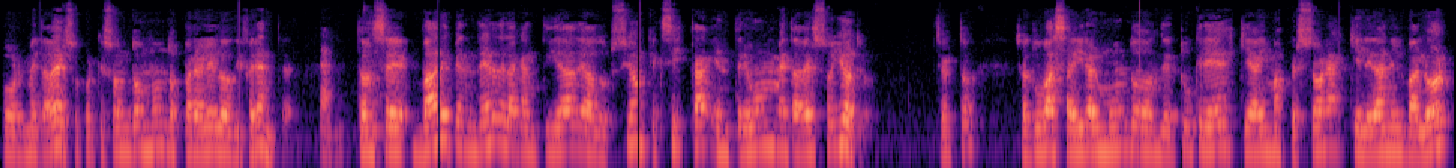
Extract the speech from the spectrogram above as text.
por metaverso, porque son dos mundos paralelos diferentes. Entonces, va a depender de la cantidad de adopción que exista entre un metaverso y otro, ¿cierto? O sea, tú vas a ir al mundo donde tú crees que hay más personas que le dan el valor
